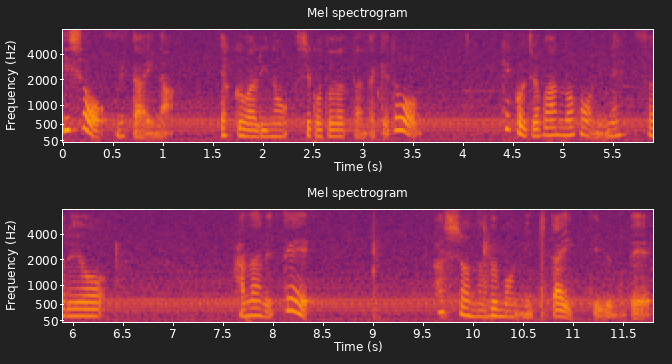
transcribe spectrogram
秘書みたいな役割の仕事だったんだけど結構序盤の方にねそれを離れてファッションの部門に行きたいっていうので、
